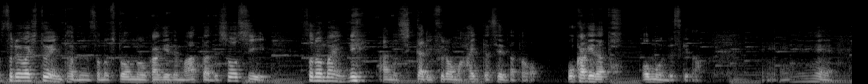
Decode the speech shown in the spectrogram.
それは一重に多分その布団のおかげでもあったでしょうし、その前にね、あの、しっかり風呂も入ったせいだと、おかげだと思うんですけど、えー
